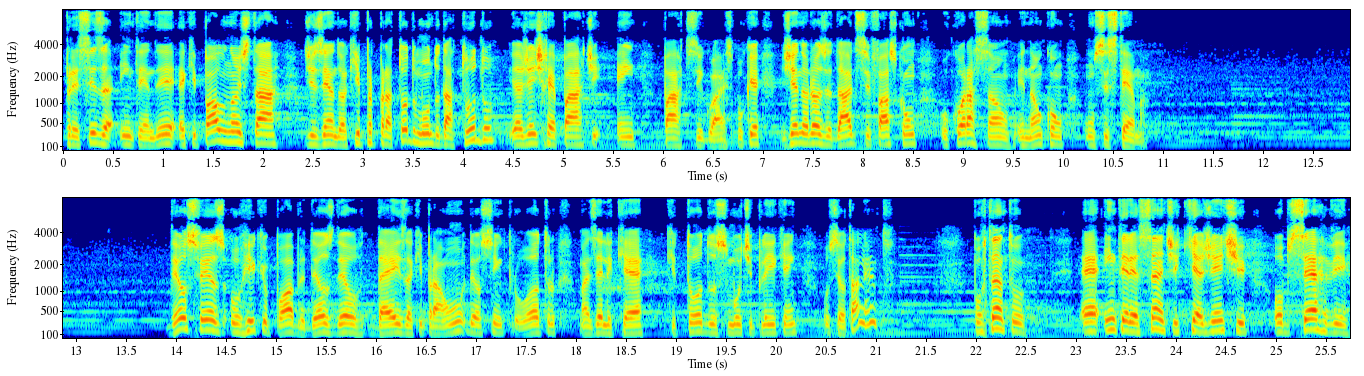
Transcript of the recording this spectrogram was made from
precisa entender é que Paulo não está dizendo aqui para todo mundo dar tudo e a gente reparte em partes iguais, porque generosidade se faz com o coração e não com um sistema. Deus fez o rico e o pobre, Deus deu dez aqui para um, deu cinco para o outro, mas Ele quer que todos multipliquem o seu talento. Portanto, é interessante que a gente observe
